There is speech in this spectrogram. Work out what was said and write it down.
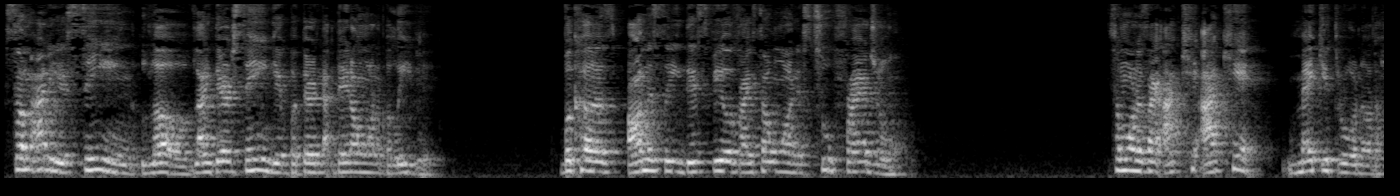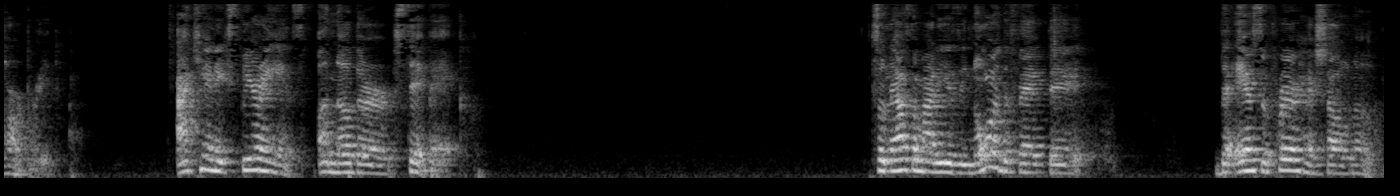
Somebody is seeing love, like they're seeing it, but they're not, they don't want to believe it. Because honestly, this feels like someone is too fragile. Someone is like, I can't, I can't make it through another heartbreak. I can't experience another setback. So now somebody is ignoring the fact that the answer prayer has shown up.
